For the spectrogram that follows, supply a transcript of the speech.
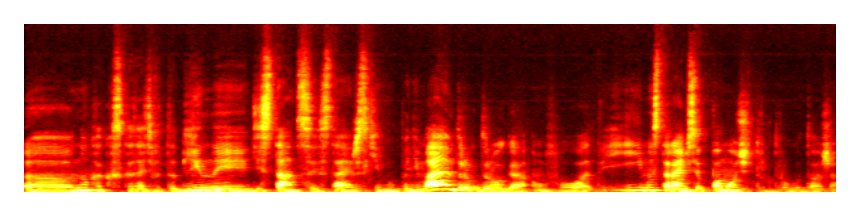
э, ну, как сказать, вот это длинные дистанции стайерские мы понимаем друг друга, вот, и мы стараемся помочь друг другу тоже.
